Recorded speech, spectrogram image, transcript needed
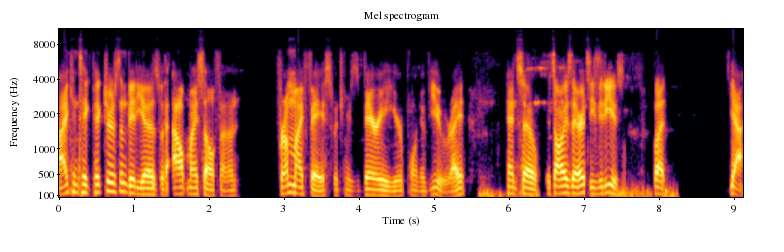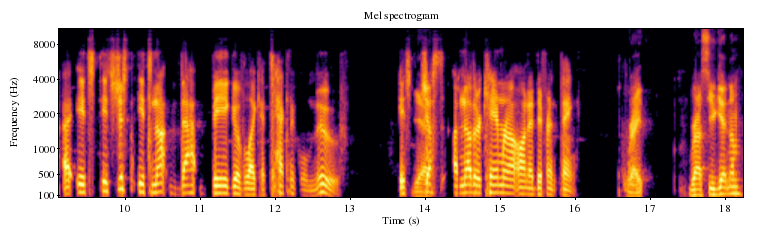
I can take pictures and videos without my cell phone from my face, which means vary your point of view, right? And so it's always there. It's easy to use, but yeah, uh, it's it's just it's not that big of like a technical move. It's Yeah. just another camera on a different thing. Right. Russ, you getting them?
